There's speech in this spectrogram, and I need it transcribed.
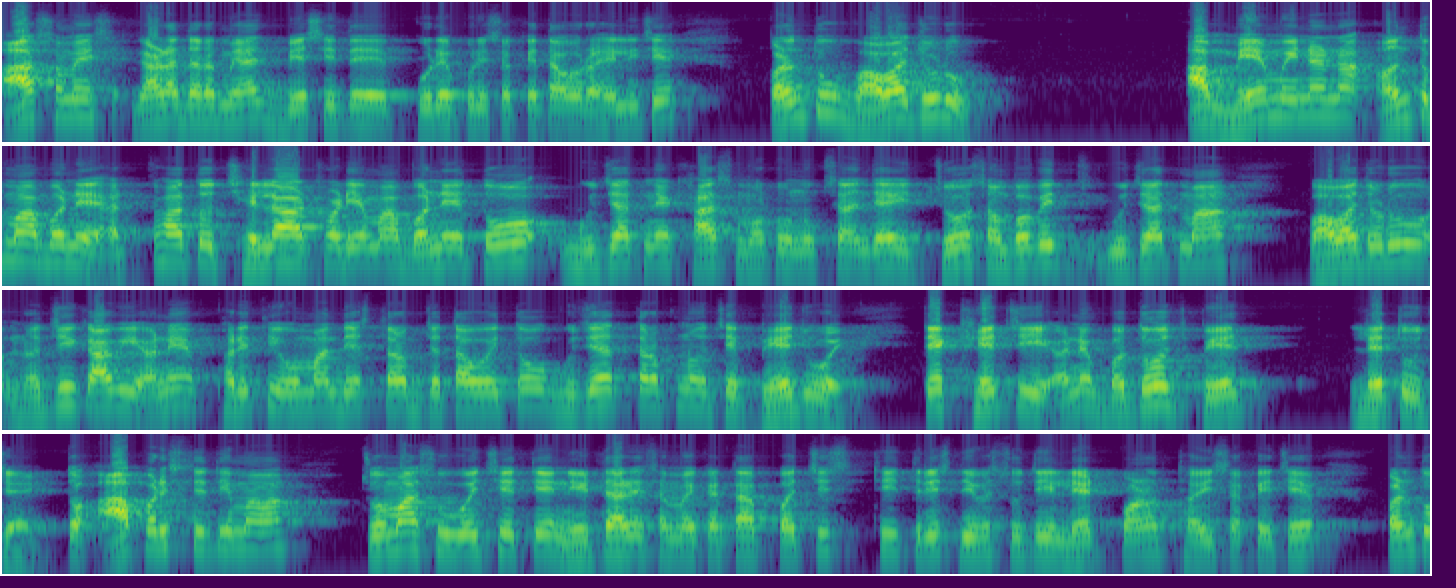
આ સમય ગાળા દરમિયાન બેસી તે પૂરેપૂરી શક્યતાઓ રહેલી છે. પરંતુ વાવાઝોડું આ મે મહિનાના અંતમાં બને અથવા તો છેલ્લા અઠવાડિયામાં બને તો ગુજરાતને ખાસ મોટું નુકસાન જાય. જો સંભવિત ગુજરાતમાં વાવાઝોડું નજીક આવી અને ફરીથી ઓમાન દેશ તરફ જતા હોય તો ગુજરાત તરફનો જે ભેજ હોય તે ખેંચી અને બધો જ ભેજ લેતું જાય. તો આ પરિસ્થિતિમાં ચોમાસું હોય છે તે નિર્ધારિત સમય કરતાં પચીસથી ત્રીસ દિવસ સુધી લેટ પણ થઈ શકે છે. પરંતુ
